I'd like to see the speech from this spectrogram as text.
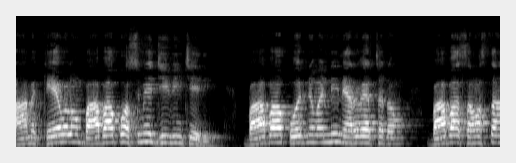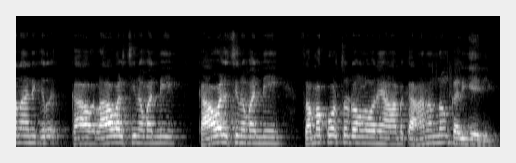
ఆమె కేవలం బాబా కోసమే జీవించేది. బాబా కోరినవన్నీ నెరవేర్చడం బాబా సంస్థానానికి రావాల్సినవన్నీ రావలసినవన్నీ కావలసినవన్నీ సమకూర్చడంలోనే ఆమెకు ఆనందం కలిగేది.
